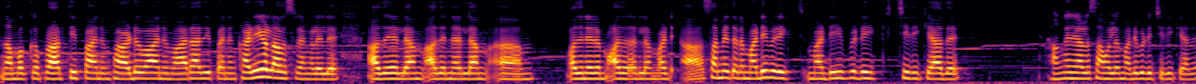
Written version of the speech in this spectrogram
നമുക്ക് പ്രാർത്ഥിപ്പാനും പാടുവാനും ആരാധിപ്പാനും കഴിയുള്ള അവസരങ്ങളിൽ അതെല്ലാം അതിനെല്ലാം അതിനെല്ലാം അതെല്ലാം മടി ആ സമയത്തെല്ലാം മടി പിടി മടി പിടിച്ചിരിക്കാതെ അങ്ങനെയുള്ള സമയങ്ങളിൽ മടിപിടിച്ചിരിക്കാതെ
